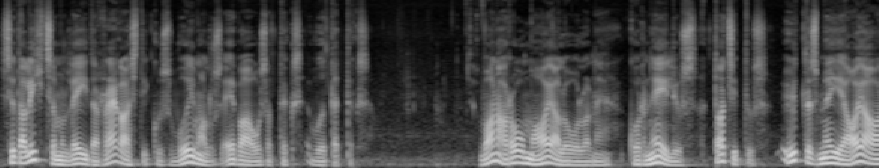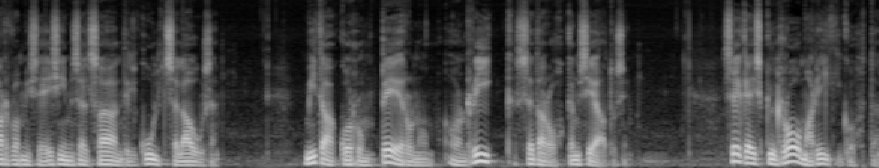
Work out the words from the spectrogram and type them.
seda lihtsam on leida rägastikus võimalus ebaausateks võteteks Vana-Rooma ajaloolane Cornelius Tacitus ütles meie ajaarvamise esimesel sajandil kuldse lause. mida korrumpeerunum on riik, seda rohkem seadusi. See käis küll Rooma riigi kohta,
